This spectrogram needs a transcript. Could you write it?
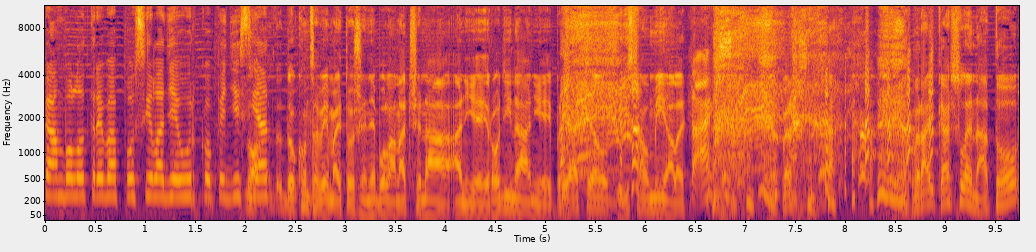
kam bolo treba posílať eurko 50. No dokonca viem aj to, že nebola nadšená ani jej rodina, ani jej priateľ, písal mi, ale tak. vraj kašle na to,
